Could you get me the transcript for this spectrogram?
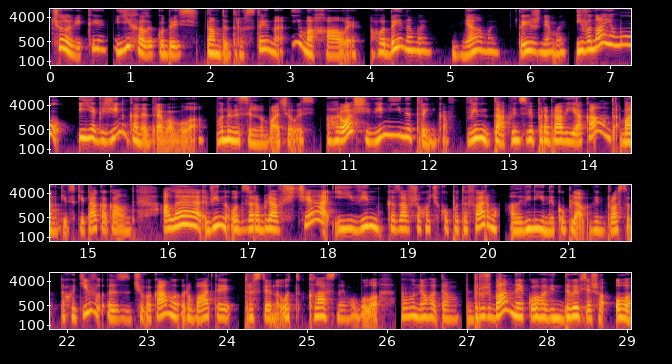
Чоловіки їхали кудись там, де тростина, і махали годинами, днями, тижнями. І вона йому і як жінка не треба була. Вони не сильно бачились. Гроші він її не тринькав. Він так, він собі перебрав її аккаунт, банківський так, аккаунт, але він от заробляв ще і він казав, що хоче купити ферму, але він її не купляв. Він просто хотів з чуваками рубати тростину. От класно йому було. Був у нього там дружбан, на якого він дивився, що о,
